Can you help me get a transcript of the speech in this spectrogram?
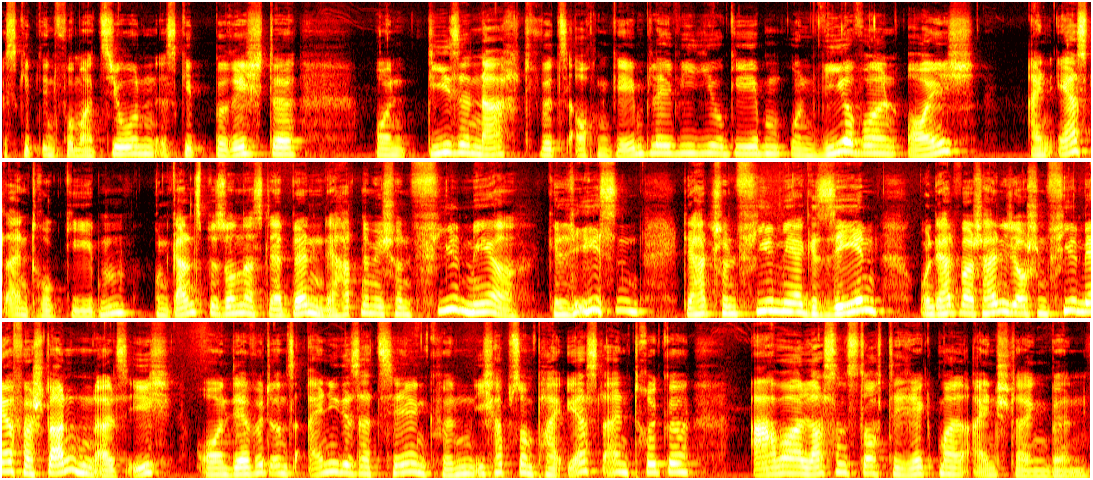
es gibt Informationen, es gibt Berichte. Und diese Nacht wird es auch ein Gameplay-Video geben. Und wir wollen euch einen Ersteindruck geben. Und ganz besonders der Ben, der hat nämlich schon viel mehr gelesen, der hat schon viel mehr gesehen und der hat wahrscheinlich auch schon viel mehr verstanden als ich. Und der wird uns einiges erzählen können. Ich habe so ein paar Ersteindrücke, aber lass uns doch direkt mal einsteigen, Ben.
